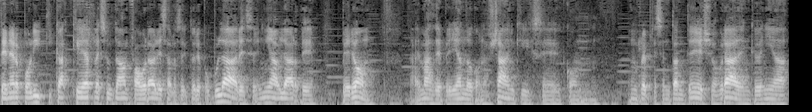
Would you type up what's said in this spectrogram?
tener políticas que resultaban favorables a los sectores populares, ni hablar de Perón, además de peleando con los yanquis, eh, con un representante de ellos, Braden, que, venía,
